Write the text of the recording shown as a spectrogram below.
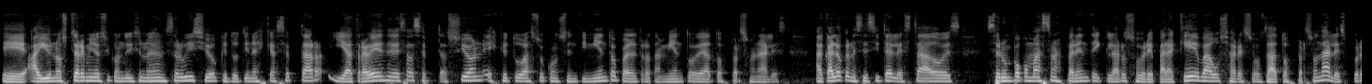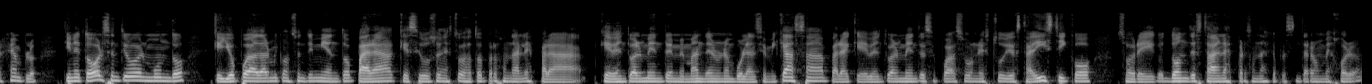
eh, hay unos términos y condiciones del servicio que tú tienes que aceptar y a través de esa aceptación es que tú das tu consentimiento para el tratamiento de datos personales. Acá lo que necesita el Estado es ser un poco más transparente y claro sobre para qué va a usar esos datos personales. Por ejemplo, tiene todo el sentido del mundo que yo pueda dar mi consentimiento para que se usen estos datos personales para que eventualmente me manden una ambulancia a mi casa, para que eventualmente se pueda hacer un estudio estadístico sobre dónde están las personas que presentaron mejor,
